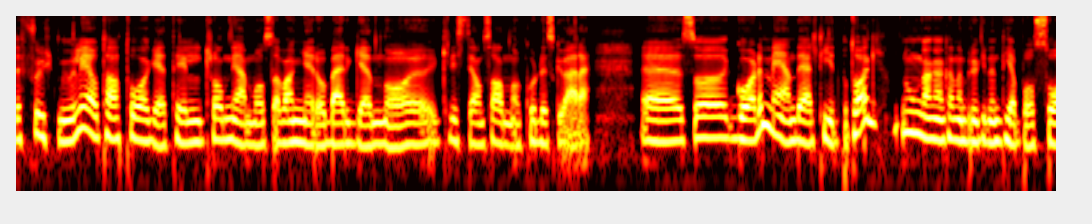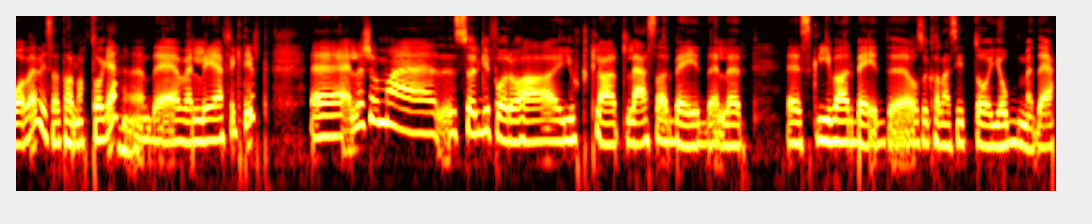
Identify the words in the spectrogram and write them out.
det er fullt mulig å ta toget til Trondheim og Stavanger og Bergen og Kristiansand og hvor det skulle være. Eh, så går det med en del tid på tog. Noen ganger kan jeg bruke den tida på å sove hvis jeg tar nattoget. Mm. Det er veldig effektivt. Eh, eller så må jeg sørge for å ha gjort klart lesearbeid eller eh, skrivearbeid, og så kan jeg sitte og jobbe med det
